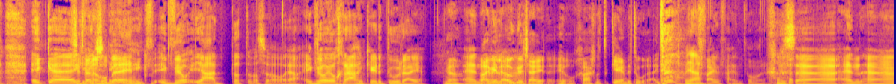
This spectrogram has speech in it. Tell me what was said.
ik, eh, Zit ik- wel een Roubaix in. Ik, ik, ik wil, ja, dat was wel, ja. Ik wil heel graag een keer de Tour rijden. Ja. En, Wij willen eh, ook dat jij heel graag de keer in de Tour rijdt. Ah, Ja. Fijn, fijn om te horen. Dus, eh, en eh,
